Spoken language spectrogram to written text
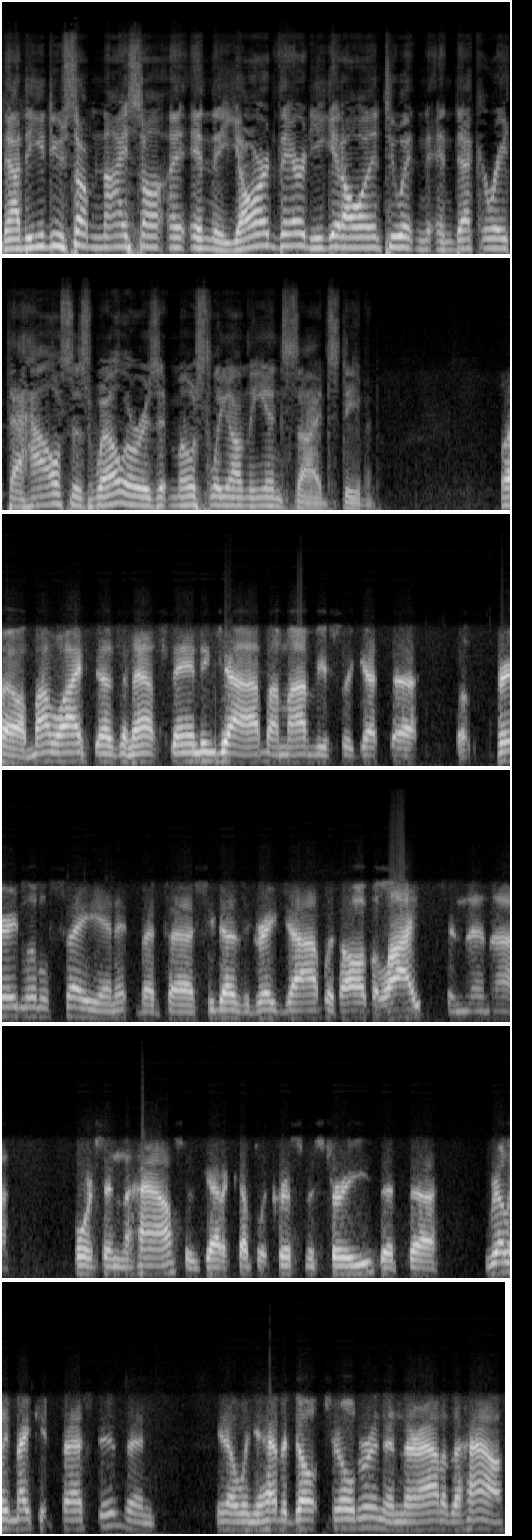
Now, do you do something nice on, in the yard there? Do you get all into it and, and decorate the house as well, or is it mostly on the inside, Stephen? Well, my wife does an outstanding job. I'm obviously got uh, very little say in it, but uh, she does a great job with all the lights. And then, uh, of course, in the house, we've got a couple of Christmas trees that uh, really make it festive. And you know, when you have adult children and they're out of the house,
